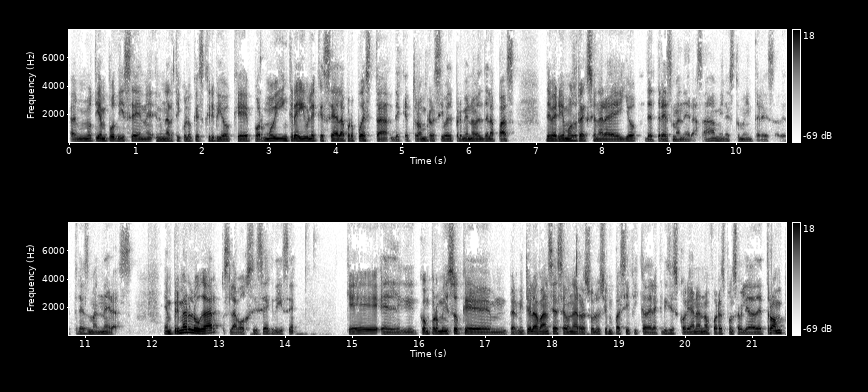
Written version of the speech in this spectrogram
Al mismo tiempo dice en, un artículo que escribió que por muy increíble que sea la propuesta de que Trump reciba el Premio Nobel de la Paz, deberíamos reaccionar a ello de tres maneras. Ah, mira, esto me interesa, de tres maneras. En primer lugar, Slavoj Zizek dice que el compromiso que mm, permitió el avance hacia una resolución pacífica de la crisis coreana no fue responsabilidad de Trump,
